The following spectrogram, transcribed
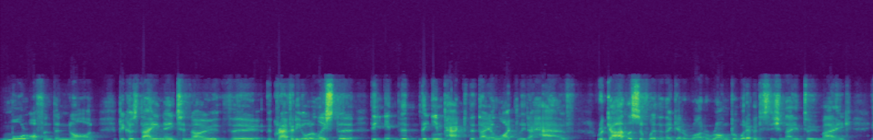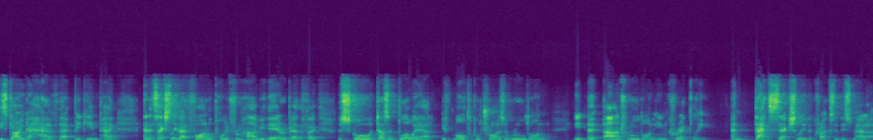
more often than not because they need to know the the gravity or at least the the the, the impact that they are likely to have regardless of whether they get it right or wrong. But whatever decision they do make is going to have that big impact. And it's actually that final point from Harvey there about the fact the score doesn't blow out if multiple tries are ruled on uh, aren't ruled on incorrectly. And that's actually the crux of this matter.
